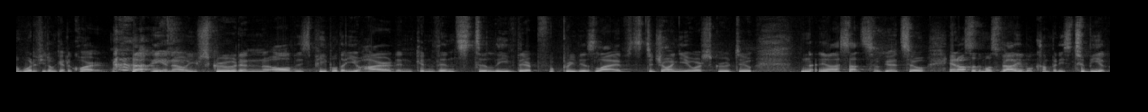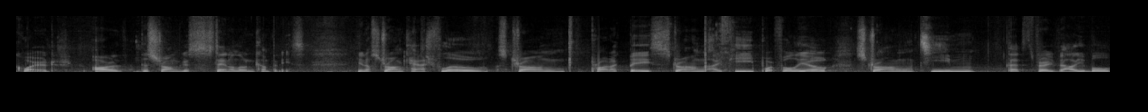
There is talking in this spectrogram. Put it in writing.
what if you don't get acquired? you know, you're screwed, and all these people that you hired and convinced to leave their previous lives to join you are screwed too. You know, that's not so good. So, and also the most valuable companies to be acquired are the strongest standalone companies. You know, strong cash flow, strong product base, strong IP portfolio, strong team, that's very valuable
